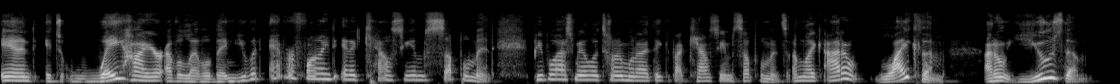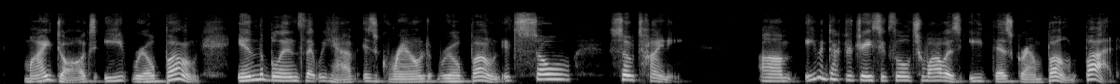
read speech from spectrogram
And it's way higher of a level than you would ever find in a calcium supplement. People ask me all the time what I think about calcium supplements. I'm like, I don't like them. I don't use them. My dogs eat real bone. In the blends that we have is ground real bone. It's so, so tiny. Um, even Dr. Jason's little chihuahuas eat this ground bone, but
